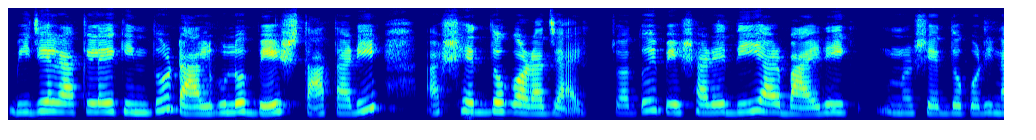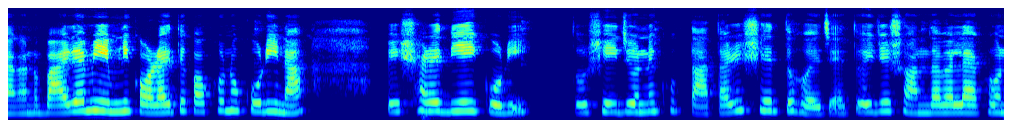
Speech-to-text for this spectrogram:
ভিজিয়ে রাখলে কিন্তু ডালগুলো বেশ তাড়াতাড়ি সেদ্ধ করা যায়। যতই প্রেশারে দিই আর বাইরেই সেদ্ধ করি না কেন, বাইরে আমি এমনি কড়াইতে কখনো করি না প্রেশারে দিয়েই করি। তো সেই জন্যে খুব তাড়াতাড়ি সেদ্ধ হয়ে যায়। তো এই যে সন্ধ্যাবেলা এখন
